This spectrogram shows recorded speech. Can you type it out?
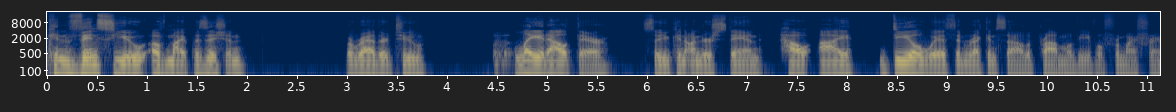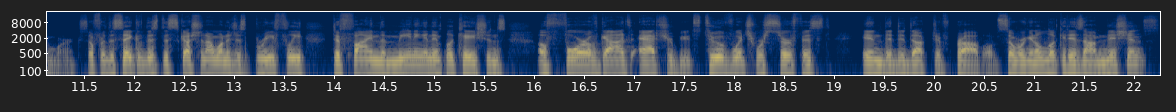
convince you of my position, but rather to lay it out there so you can understand how I deal with and reconcile the problem of evil from my framework. So, for the sake of this discussion, I want to just briefly define the meaning and implications of four of God's attributes, two of which were surfaced in the deductive problem. So, we're going to look at his omniscience,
